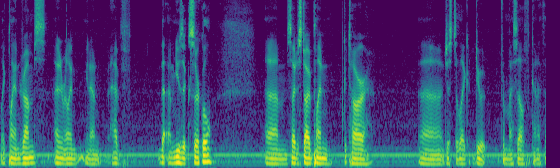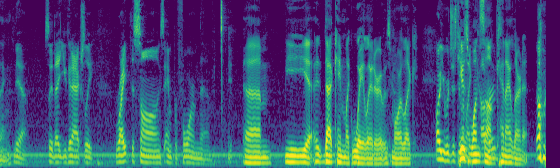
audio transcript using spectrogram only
like playing drums, I didn't really you know have that, a music circle. Um, so I just started playing guitar, uh, just to like do it for myself, kind of thing. Yeah, so that you could actually write the songs and perform them. Um, yeah, it- that came like way later. It was more like Oh, you were just doing, here's like, one song. covers? Can I learn it? Oh,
